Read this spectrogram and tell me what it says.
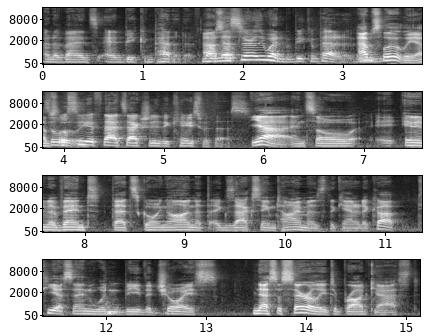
an event and be competitive, not Absolute- necessarily win, but be competitive. And Absolutely, So we'll see if that's actually the case with this. Yeah, and so in an event that's going on at the exact same time as the Canada Cup, TSN wouldn't be the choice necessarily to broadcast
